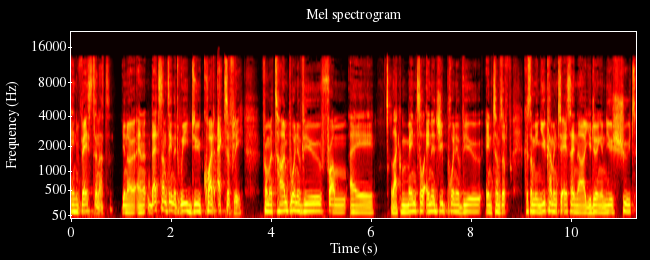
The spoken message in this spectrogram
invest in it, you know, and that's something that we do quite actively from a time point of view, from a like mental energy point of view in terms of, cause I mean, you come into SA now, you're doing a new shoot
